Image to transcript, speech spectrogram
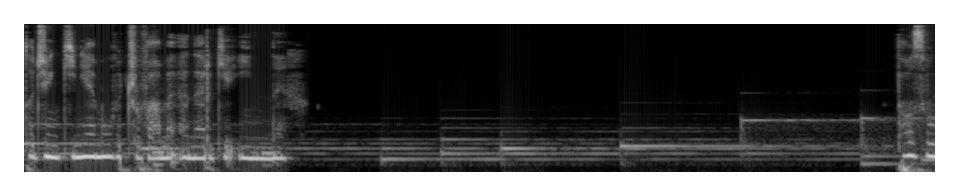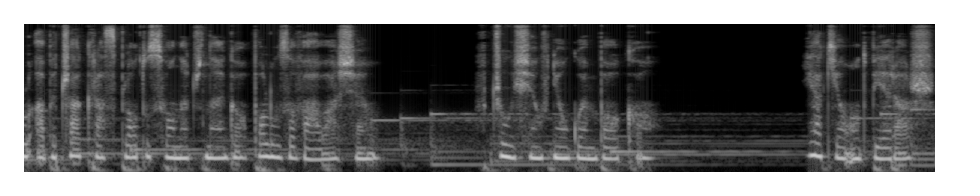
To dzięki niemu wyczuwamy energię innych. Pozwól, aby czakra splotu słonecznego poluzowała się. Wczuj się w nią głęboko. Jak ją odbierasz?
